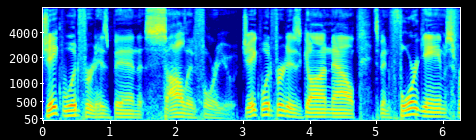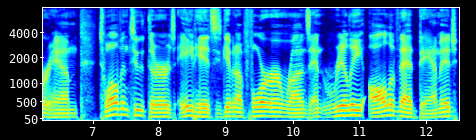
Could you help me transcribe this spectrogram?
Jake Woodford has been solid for you. Jake Woodford is gone now. It's been four games for him 12 and two thirds, eight hits. He's given up four earned runs, and really all of that damage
